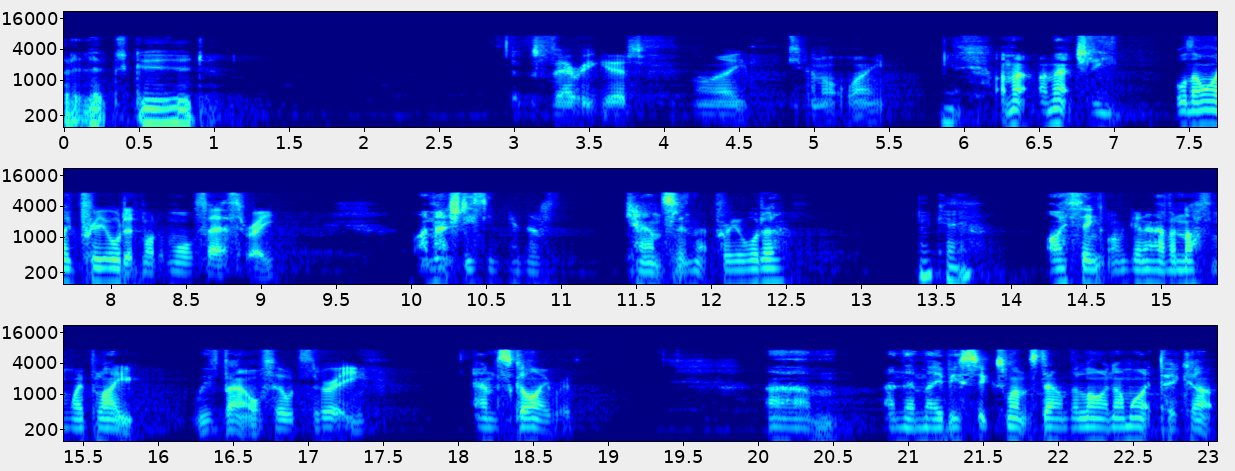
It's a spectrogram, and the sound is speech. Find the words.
but it looks good. It was very good. I cannot wait. Yeah. I'm, a- I'm actually, although I pre-ordered Modern Warfare 3, I'm actually thinking of cancelling that pre-order. Okay. I think I'm going to have enough on my plate with Battlefield 3 and Skyrim. Um, and then maybe six months down the line, I might pick up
